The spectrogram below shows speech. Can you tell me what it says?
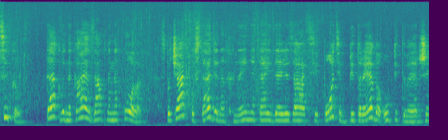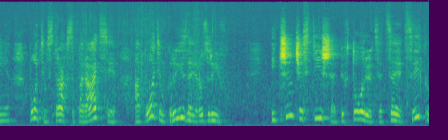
цикл. Так виникає замкнене коло. Спочатку стадія натхнення та ідеалізації, потім потреба у підтвердженні, потім страх сепарації, а потім криза і розрив. І чим частіше повторюється цей цикл,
